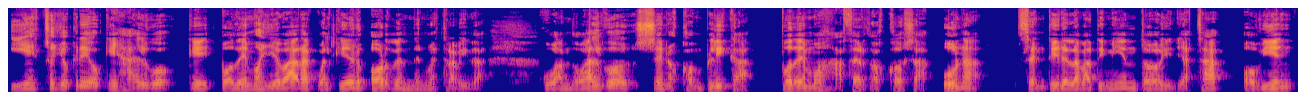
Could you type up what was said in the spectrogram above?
Y esto yo creo que es algo que podemos llevar a cualquier orden de nuestra vida. Cuando algo se nos complica, podemos hacer dos cosas. Una, sentir el abatimiento y ya está, o bien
